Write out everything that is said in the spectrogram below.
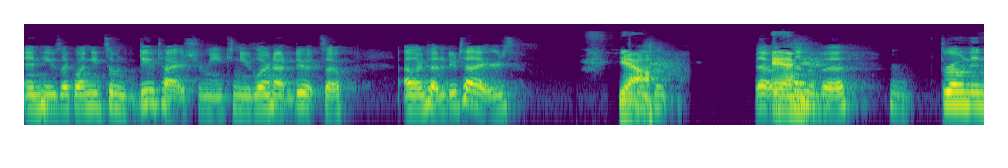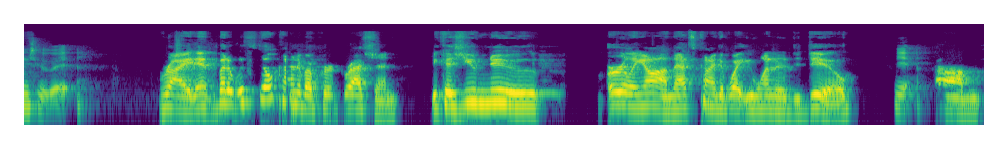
And he was like, well, I need someone to do tires for me. Can you learn how to do it? So I learned how to do tires. Yeah. That was and, kind of a thrown into it. Right. And, but it was still kind of a progression because you knew early on that's kind of what you wanted to do. Yeah. Um,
